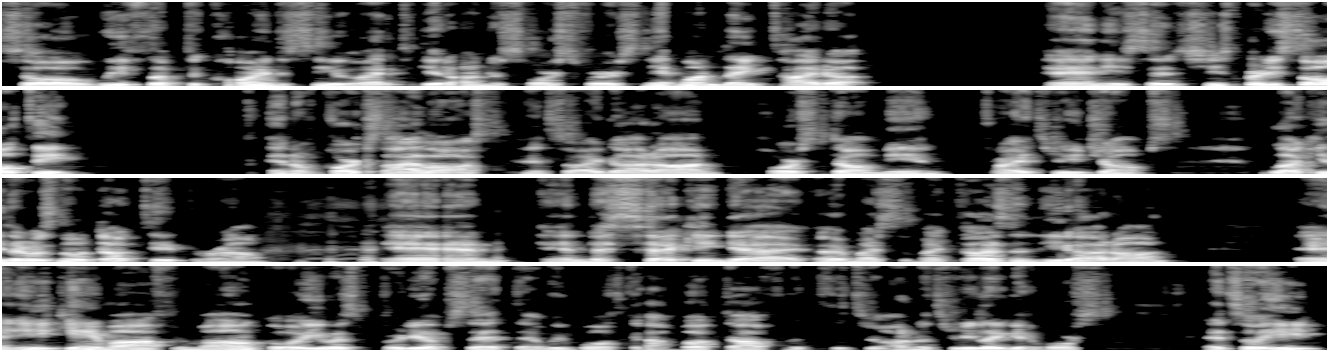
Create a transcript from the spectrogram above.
so we flipped a coin to see who had to get on this horse first. And he had one leg tied up. And he said, She's pretty salty. And of course, I lost. And so I got on. Horse dumped me in probably three jumps lucky there was no duct tape around. and and the second guy, uh, my my cousin, he got on, and he came off. And my uncle, he was pretty upset that we both got bucked off with the, on a three-legged horse. And so he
